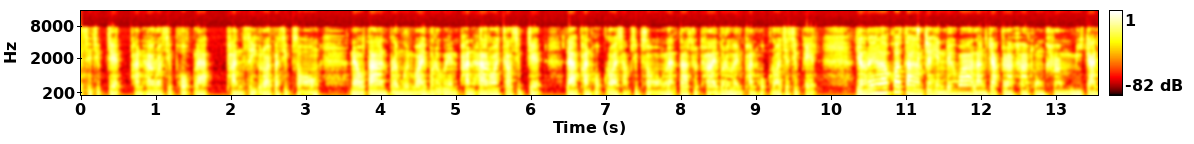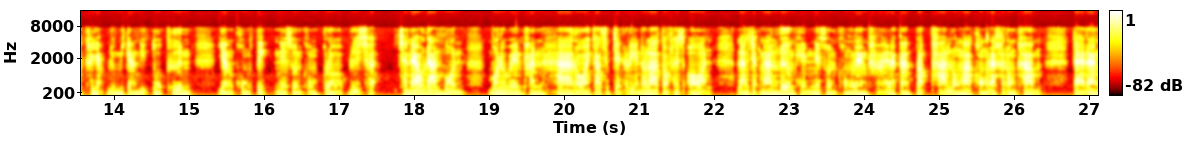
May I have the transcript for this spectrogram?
1,547 1,516 และ 1,482 แนวต้านประเมินไว้บริเวณ 1,597 และ 1,632 และต้านสุดท้ายบริเวณ 1,671 อย่างไรแล้วก็ตามจะเห็นได้ว่าหลังจากราคาทองคำมีการขยับหรือมีการดิดตัวขึ้น ยังคงติดในส่วนของกรอบหรือ ชแนลด้านบนบริเวณ 1,597 เหรียญดอลลาร์ต่อทอยส์ออน หลังจากนั้นเริ่มเห็นในส่วนของแรงขายและการปรับฐานลงมาของราคาทองคำแต่แรง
